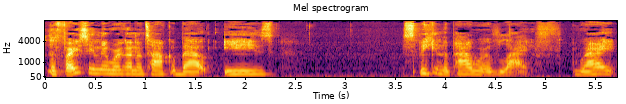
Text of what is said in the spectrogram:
the first thing that we're going to talk about is speaking the power of life, right?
